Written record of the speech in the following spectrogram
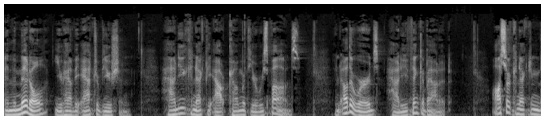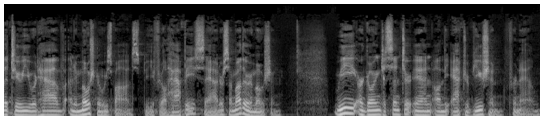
In the middle, you have the attribution. How do you connect the outcome with your response? In other words, how do you think about it? Also, connecting the two, you would have an emotional response. Do you feel happy, sad, or some other emotion? We are going to center in on the attribution for now.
